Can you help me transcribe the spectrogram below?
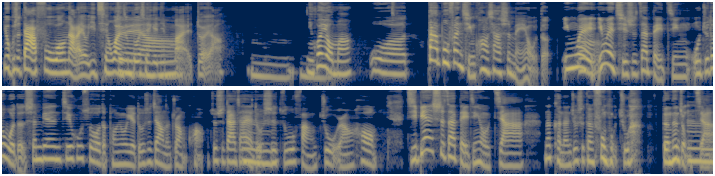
又不是大富翁，哪来有一千万这么多钱给你啊买？对啊，嗯，你会有嗯？吗？我大部分情况下是没有的，因为、嗯因为其实在北京，我觉得我的身边几乎所有的朋友也都是这样的状况，就是大家也都是嗯租房住，然后即便是在北京有家，那可能就是跟父母住的那种家。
